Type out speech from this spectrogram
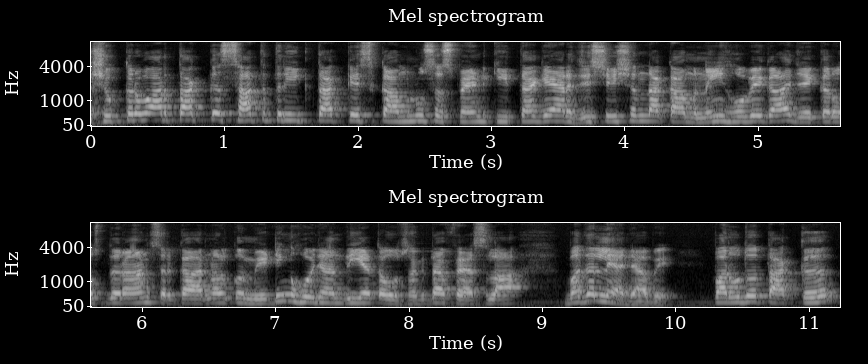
ਸ਼ੁੱਕਰਵਾਰ ਤੱਕ 7 ਤਰੀਕ ਤੱਕ ਇਸ ਕੰਮ ਨੂੰ ਸਸਪੈਂਡ ਕੀਤਾ ਗਿਆ, ਰਜਿਸਟ੍ਰੇਸ਼ਨ ਦਾ ਕੰਮ ਨਹੀਂ ਹੋਵੇਗਾ, ਜੇਕਰ ਉਸ ਦੌਰਾਨ ਸਰਕਾਰ ਨਾਲ ਕੋਈ ਮੀਟਿੰਗ ਹੋ ਜਾਂਦੀ ਹੈ, ਤਾਂ ਹੋ ਸਕਦਾ ਫੈਸਲਾ ਬਦਲ ਲਿਆ ਜਾਵੇ। ਪਰ ਉਦੋਂ ਤੱਕ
